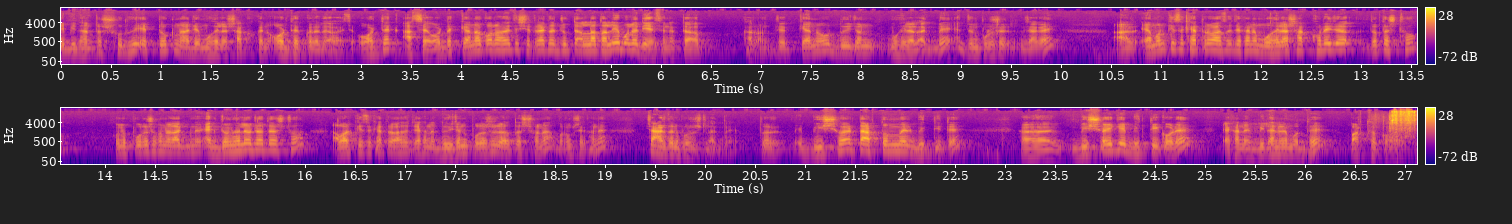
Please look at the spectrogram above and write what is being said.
এই বিধানটা শুধুই একটুক না যে মহিলা সাক্ষ্য কেন অর্ধেক করে দেওয়া হয়েছে। অর্ধেক আছে, অর্ধেক কেন করা হয়েছে সেটা একটা যুক্তি আল্লাহ তালিয়ে বলে দিয়েছেন একটা কারণ যে কেন দুইজন মহিলা লাগবে একজন পুরুষের জায়গায়। আর এমন কিছু ক্ষেত্র আছে যেখানে মহিলা স্বাক্ষরেই যথেষ্ট, কোনো পুরুষ ওখানে লাগবে না, একজন হলেও যথেষ্ট। আবার কিছু ক্ষেত্র আছে যেখানে দুইজন পুরুষও যথেষ্ট না, বরং সেখানে চারজন পুরুষ লাগবে। তো বিষয়ের তারতম্যের ভিত্তিতে বিষয়কে ভিত্তি করে এখানে বিধানের মধ্যে পার্থক্য হয়েছে।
